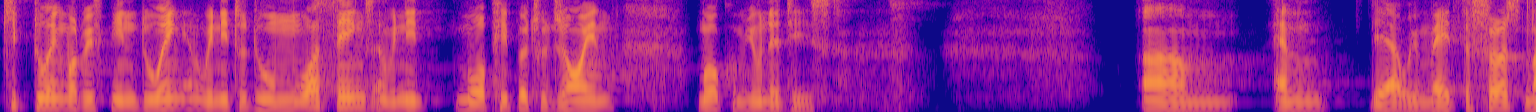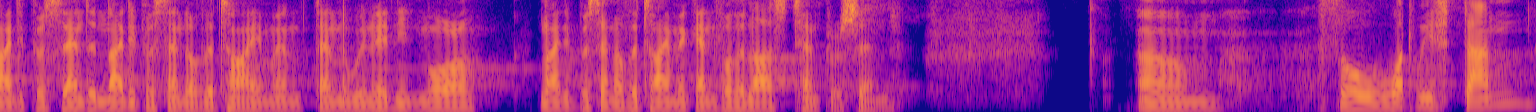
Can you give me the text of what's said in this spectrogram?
keep doing what we've been doing and we need to do more things and we need more people to join more communities. Um, and yeah, we made the first 90% and 90% of the time and then we need more 90% of the time again for the last 10%. Um, so what we've done,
